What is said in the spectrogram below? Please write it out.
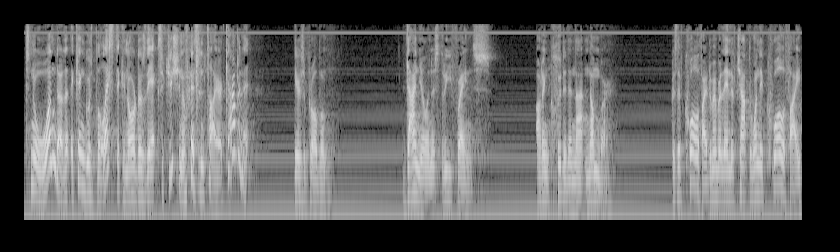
It's no wonder that the king goes ballistic and orders the execution of his entire cabinet. Here's the problem Daniel and his three friends are included in that number because they've qualified. Remember at the end of chapter 1, they've qualified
